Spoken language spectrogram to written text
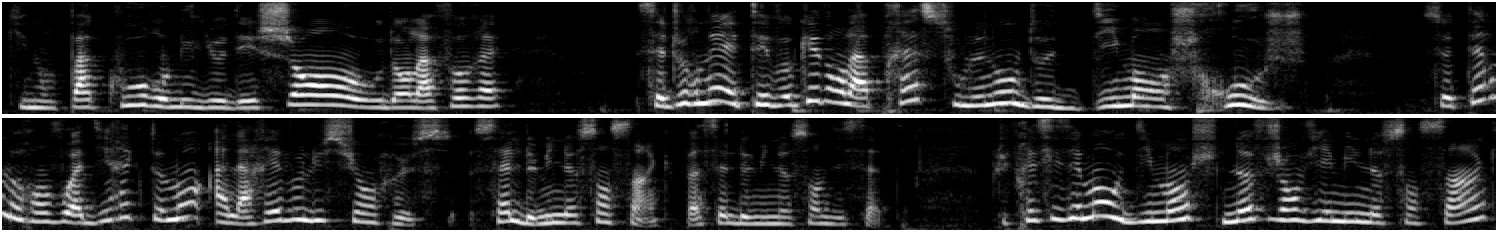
qui n'ont pas cours au milieu des champs ou dans la forêt. Cette journée est évoquée dans la presse sous le nom de Dimanche rouge. Ce terme renvoie directement à la Révolution russe, celle de 1905, pas celle de 1917. Plus précisément au dimanche 9 janvier 1905,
